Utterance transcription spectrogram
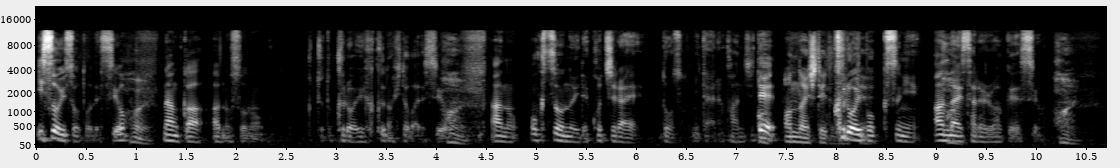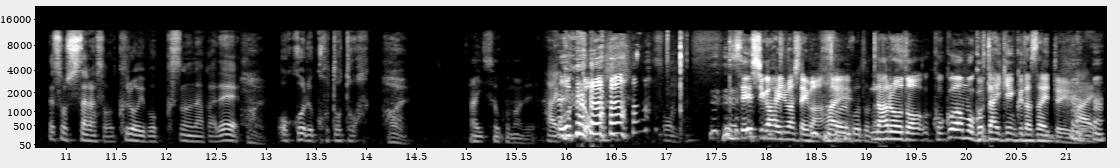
いそいそとですよ、はい。なんかあのそのちょっと黒い服の人がですよ、はい。あのお靴を脱いでこちらへどうぞみたいな感じであ案内していただいて。黒いボックスに案内されるわけですよ。はい。でそしたらその黒いボックスの中ではい。起こることとは？はいはいそこまで。はい、おっと。そうなんです。静止が入りました今。そういうことなんですなるほど。ここはもうご体験くださいという、はい、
